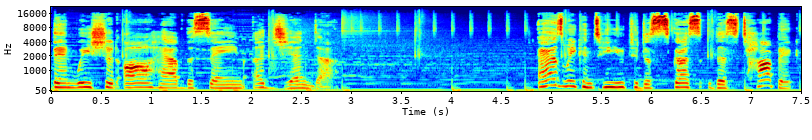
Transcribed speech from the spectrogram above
then we should all have the same agenda. As we continue to discuss this topic,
